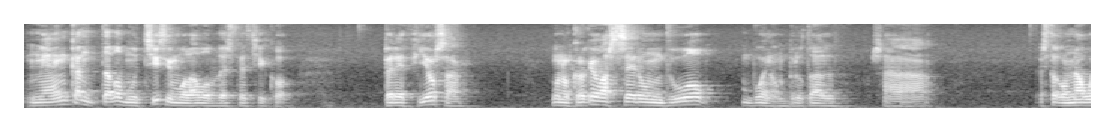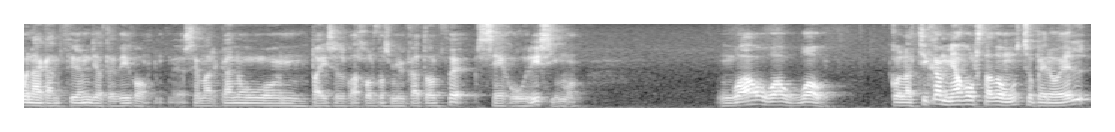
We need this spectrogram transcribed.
me ha encantado muchísimo la voz de este chico. Preciosa. Bueno, creo que va a ser un dúo, bueno, brutal. O sea, esto con una buena canción, ya te digo, se marcan en Países Bajos 2014, segurísimo. Wow, wow, wow. Con la chica me ha gustado mucho, pero él,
